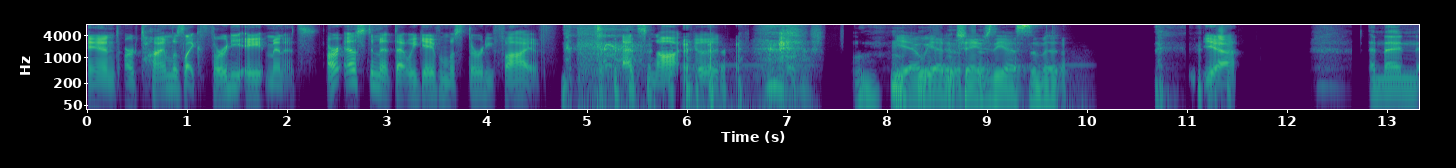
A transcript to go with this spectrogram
and our time was like 38 minutes our estimate that we gave him was 35 that's not good yeah, we had to change the estimate. yeah and then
